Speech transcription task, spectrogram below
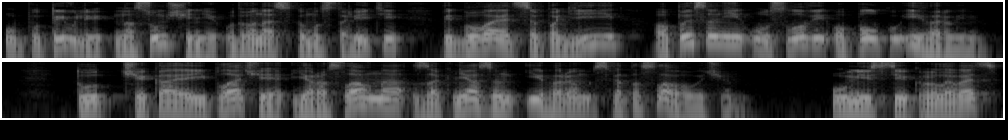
У Путивлі на Сумщині у 12 столітті відбуваються події, описані у слові о полку Ігоровім. Тут чекає і плаче Ярославна за князем Ігорем Святославовичем. У місті Кролевець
